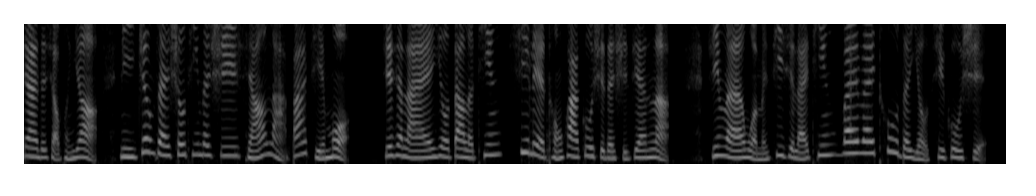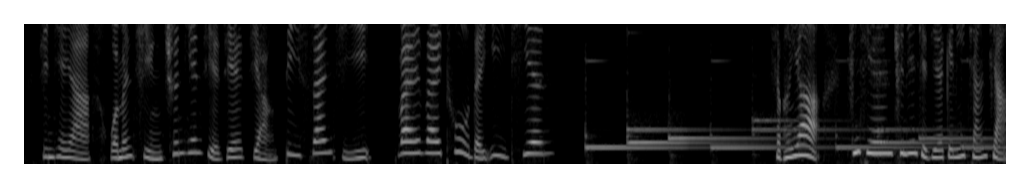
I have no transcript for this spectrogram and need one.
亲爱的小朋友，你正在收听的是小喇叭节目。接下来又到了听系列童话故事的时间了。今晚我们继续来听歪歪兔的有趣故事。今天呀，我们请春天姐姐讲第三集《歪歪兔的一天》。小朋友，今天春天姐姐给你讲讲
